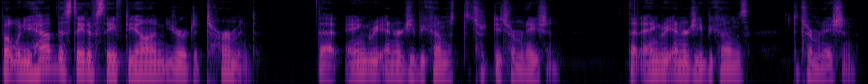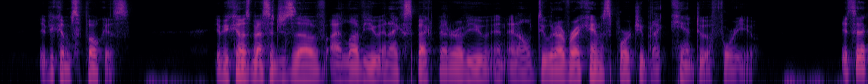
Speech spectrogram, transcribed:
But when you have the state of safety on, you're determined. That angry energy becomes determination. That angry energy becomes determination. It becomes focus it becomes messages of I love you and I expect better of you and, and I'll do whatever I can to support you, but I can't do it for you. It's gonna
